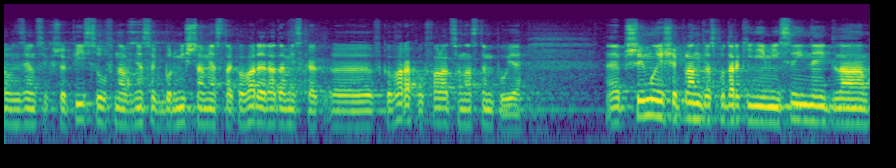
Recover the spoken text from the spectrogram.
obowiązujących przepisów na wniosek burmistrza miasta Kowary Rada Miejska e, w Kowarach uchwala co następuje. E, Przyjmuje się plan gospodarki nieemisyjnej dla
